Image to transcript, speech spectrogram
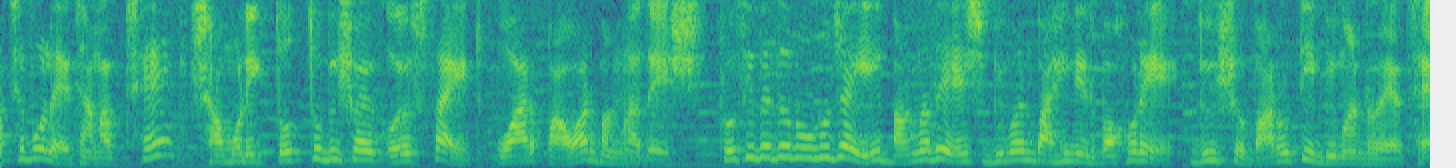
আছে বলে জানাচ্ছে সামরিক তথ্য বিষয়ক ওয়েবসাইট ওয়ার পাওয়ার বাংলাদেশ। প্রতিবেদন অনুযায়ী বাংলাদেশ বিমান বাহিনীর বহরে দুইশো বিমান রয়েছে,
